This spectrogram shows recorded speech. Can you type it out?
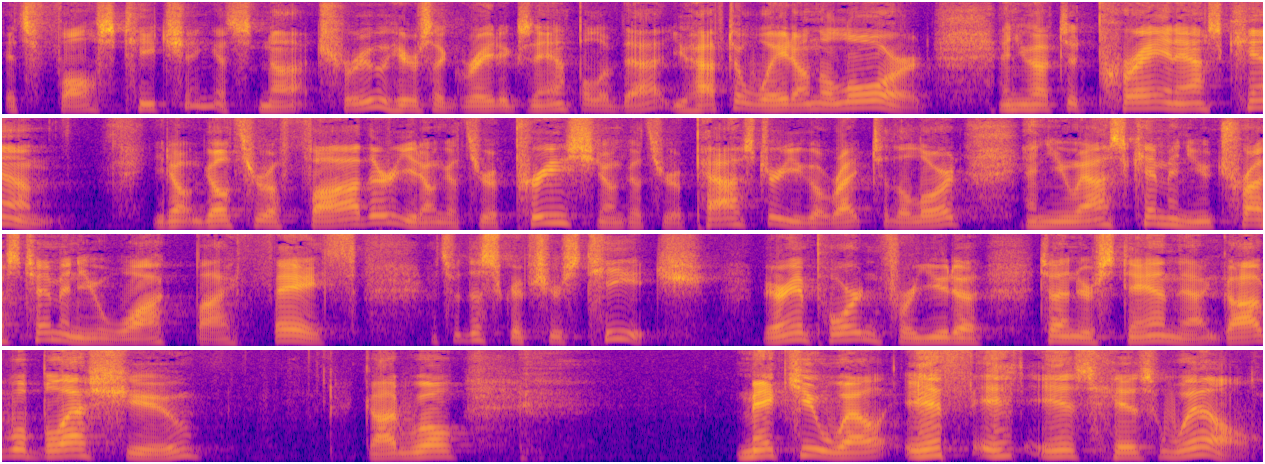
It's false teaching. It's not true. Here's a great example of that. You have to wait on the Lord, and you have to pray and ask Him. You don't go through a father, you don't go through a priest, you don't go through a pastor, you go right to the Lord and you ask Him and you trust Him and you walk by faith. That's what the scriptures teach. Very important for you to, to understand that. God will bless you, God will make you well if it is His will.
